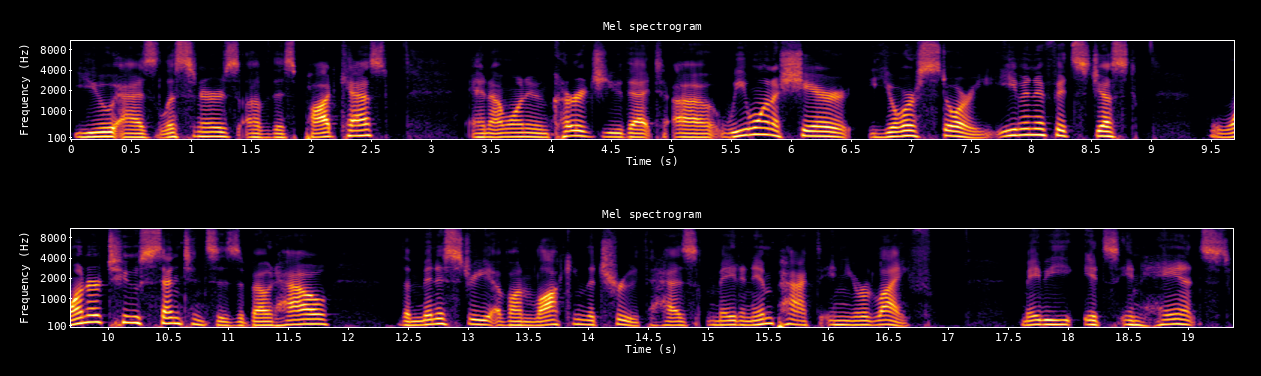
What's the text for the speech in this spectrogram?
you as listeners of this podcast. And I want to encourage you that uh, we want to share your story, even if it's just one or two sentences about how the ministry of unlocking the truth has made an impact in your life. Maybe it's enhanced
